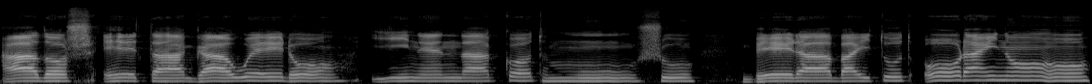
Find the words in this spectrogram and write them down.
Ados eta gauero inendakot musu, bera baitut oraino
